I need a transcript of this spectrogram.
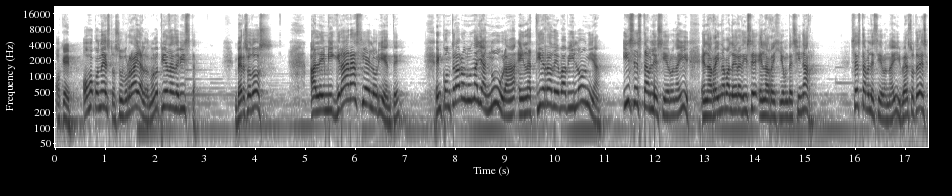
Ok, ojo con esto, subráyalo, no lo pierdas de vista. Verso 2. Al emigrar hacia el oriente, encontraron una llanura en la tierra de Babilonia y se establecieron ahí. En la Reina Valera dice en la región de Sinar. Se establecieron ahí. Verso 3.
